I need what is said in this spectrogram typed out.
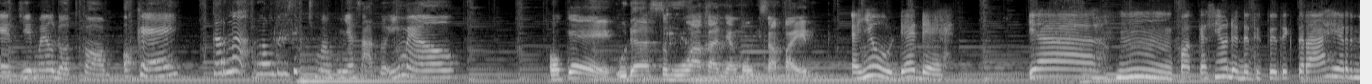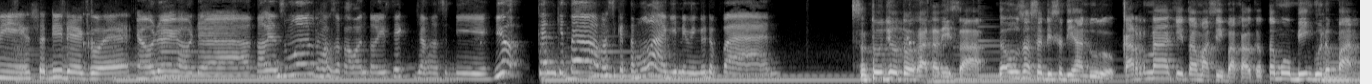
at gmail.com Oke? Karena ruang telisik cuma punya satu email Oke, udah semua kan yang mau disampaikan? Kayaknya udah deh. Ya, hmm, podcastnya udah detik-detik terakhir nih. Sedih deh gue. Ya udah ya udah Kalian semua termasuk kawan telisik Jangan sedih Yuk kan kita masih ketemu lagi nih minggu depan Setuju tuh kata Nisa. Gak usah sedih-sedihan dulu, karena kita masih bakal ketemu minggu depan.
